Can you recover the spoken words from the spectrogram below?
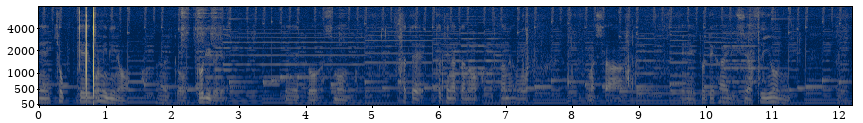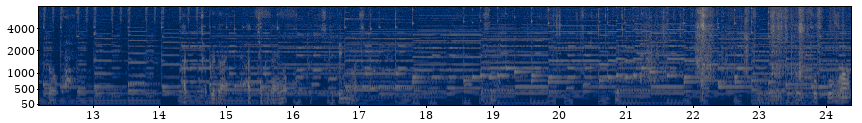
えー、直径 5mm の、えーと、ドリルで、えーと、とスモン縦縦型の穴をしました、えーと出入りしやすいようにと発着台発着台をつけてみました。ですね。えーと、ここは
